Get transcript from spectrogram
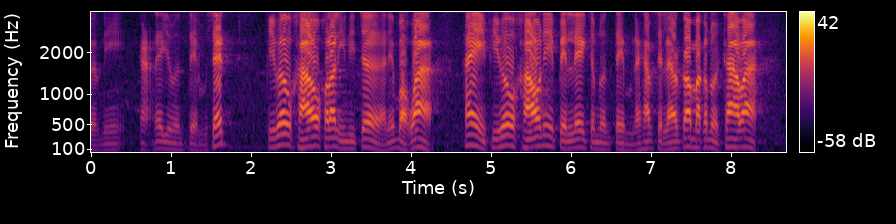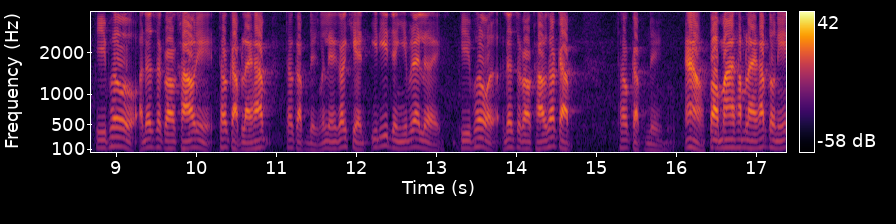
แบบนี้อะเลขจำนวนเต็ม set people เขา colon integer อันนี้บอกว่าให้ people เขานี่เป็นเลขจำนวนเต็มนะครับ เสร็จแล้วก็มากำหนดค่าว่า people underscore เขานี่เท่ากับอะไรครับ เท่ากับ1นักเรียนก็เขียน init อย่างนี้ไม่ได้เลย people underscore เขาเท่ากับเท่ากับ1อ้าวต่อมาทำอะไรครับตรงนี้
